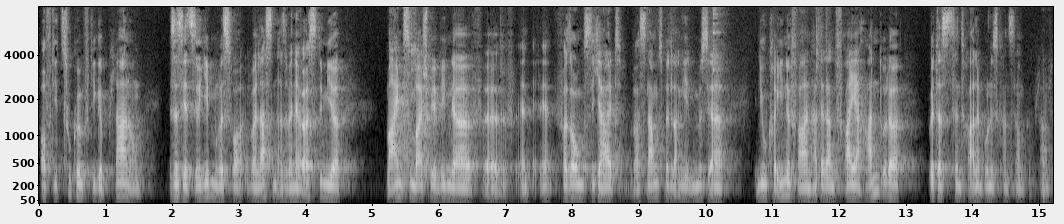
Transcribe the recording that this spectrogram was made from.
auf die zukünftige Planung. Ist es jetzt jedem Ressort überlassen? Also wenn Herr Özdemir meint, zum Beispiel wegen der äh, Versorgungssicherheit, was Nahrungsmittel angeht, müsste er in die Ukraine fahren, hat er dann freie Hand oder wird das zentrale Bundeskanzleramt geplant?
